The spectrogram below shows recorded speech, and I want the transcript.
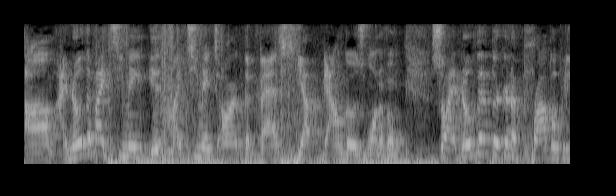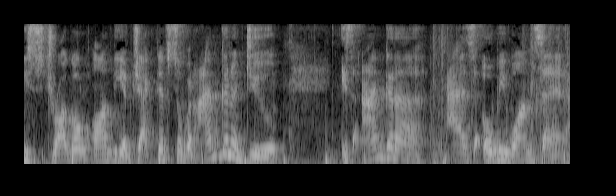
um, I know that my teammate, my teammates aren't the best. Yep, down goes one of them. So I know that they're gonna probably struggle on the objective. So what I'm gonna do is I'm gonna, as Obi-Wan said,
